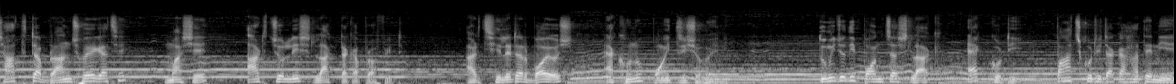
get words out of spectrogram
সাতটা ব্রাঞ্চ হয়ে গেছে, মাসে আটচল্লিশ লাখ টাকা প্রফিট আর ছেলেটার বয়স এখনও পঁয়ত্রিশও হয়নি। তুমি যদি পঞ্চাশ লাখ, এক কোটি, পাঁচ কোটি টাকা হাতে নিয়ে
